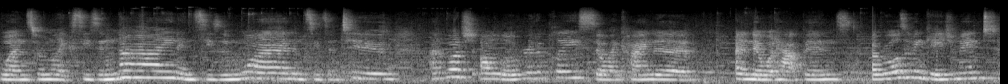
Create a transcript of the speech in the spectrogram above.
ones from like season 9 and season 1 and season 2. I've watched all over the place, so I kind of I know what happens. Uh, Rules of Engagement,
